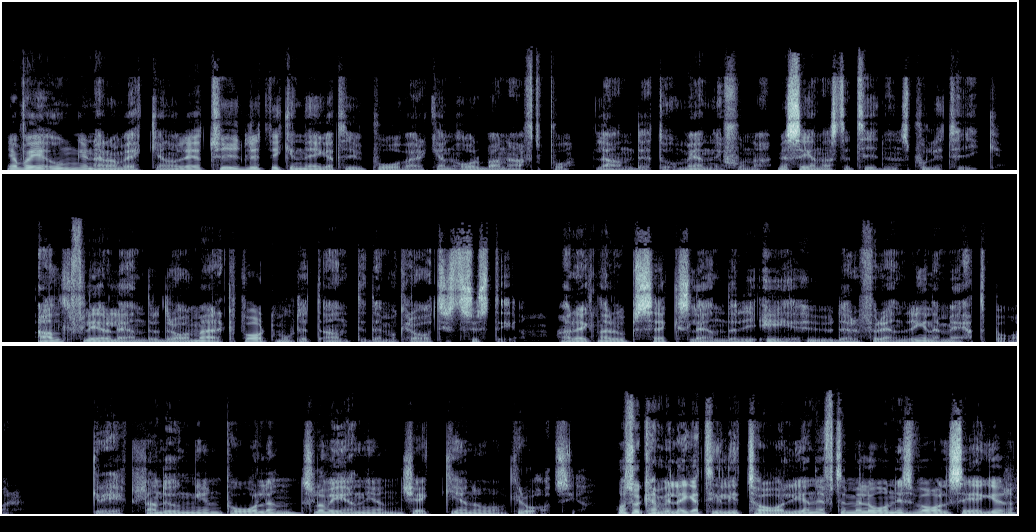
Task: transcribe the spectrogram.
Jag var i Ungern häromveckan och det är tydligt vilken negativ påverkan Orbán haft på landet och människorna med senaste tidens politik. Allt fler länder drar märkbart mot ett antidemokratiskt system. Han räknar upp sex länder i EU där förändringen är mätbar. Grekland, Ungern, Polen, Slovenien, Tjeckien och Kroatien. Och så kan vi lägga till Italien efter Melonis valseger.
